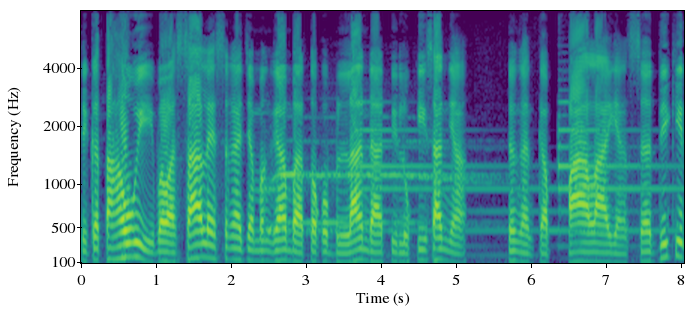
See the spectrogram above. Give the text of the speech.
Diketahui bahwa Saleh sengaja menggambar tokoh Belanda di lukisannya dengan kepala yang sedikit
